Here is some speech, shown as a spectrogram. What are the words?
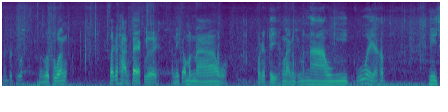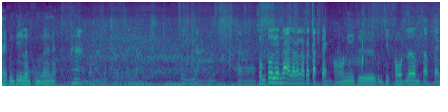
มันประท้วงเหมือนประท้วงสักกระถางแตกเลย อันนี้ก็มะนาว ปกติข้างหลังก็มีมะนาวมีกล้วยอะครับ นี่ใช้พื้นที่เริ่มคุมแล้วนะเนี่ยอ่าประมาณนี้เราจะได้ยาวนี่หนานี่อ่า ทรงต้นเริ่มได้แล้วก็เราก็ตัดแต่งอ๋อนี่คือคุณคิดเขาเริ่มตัดแต่ง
